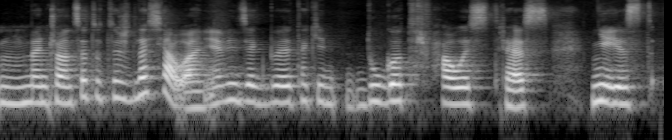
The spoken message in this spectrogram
męczące, to też dla ciała, nie? Więc jakby taki długotrwały stres nie jest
